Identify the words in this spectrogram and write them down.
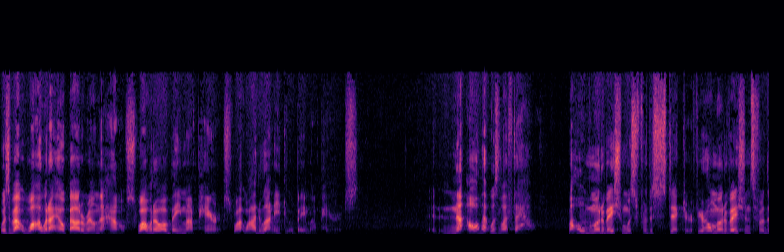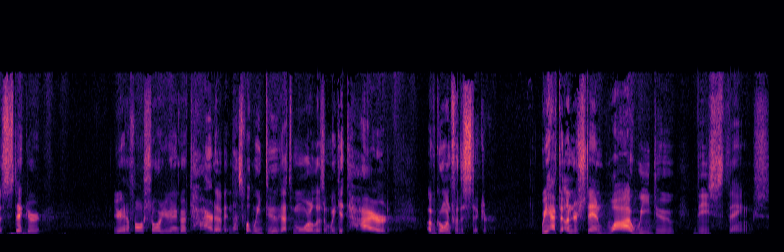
was about why would I help out around the house? Why would I obey my parents? Why, why do I need to obey my parents? Not, all that was left out. My whole motivation was for the sticker. If your whole motivation is for the sticker, you're going to fall short. You're going to grow tired of it. And that's what we do. That's moralism. We get tired of going for the sticker. We have to understand why we do these things.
